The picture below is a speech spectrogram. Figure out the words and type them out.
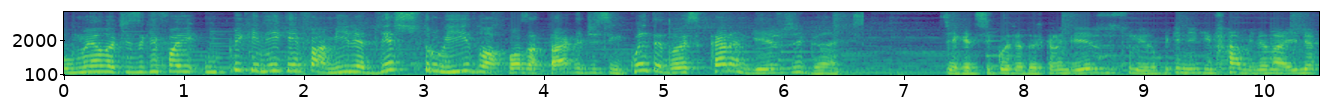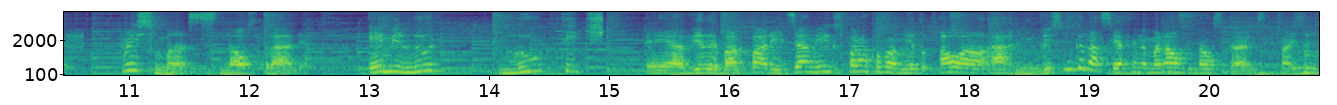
O meu notícia aqui foi um piquenique em família destruído após ataque de 52 caranguejos gigantes. Cerca de 52 caranguejos destruíram um piquenique em família na ilha Christmas, na Austrália. Amy Lutich é, havia levado parentes e amigos para um acampamento ao ar livre. Isso nunca dá certo, ainda mais na, na Austrália, esse país hum.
